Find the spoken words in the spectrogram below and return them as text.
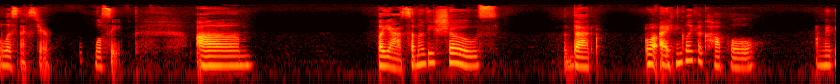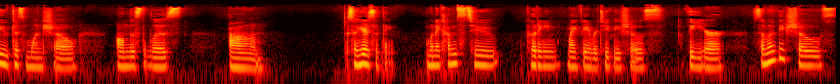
list next year. We'll see. Um, but yeah, some of these shows that, well, I think like a couple, or maybe just one show on this list um, so here's the thing when it comes to putting my favorite TV shows of the year, some of these shows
